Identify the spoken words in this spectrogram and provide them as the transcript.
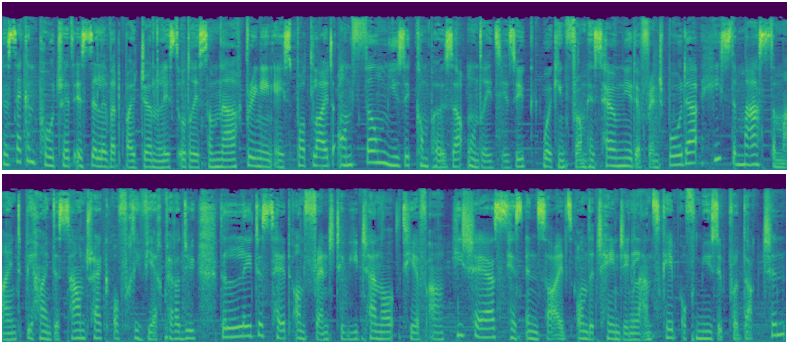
The second portrait is delivered by journalist Audrey Somnard, bringing a spotlight on film music composer André Dziezuk. Working from his home near the French border, he's the mastermind behind the soundtrack of Rivière Perdue, the latest hit on French TV channel TF1. He shares his insights on the changing landscape of music production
